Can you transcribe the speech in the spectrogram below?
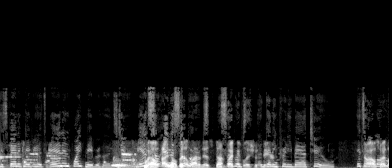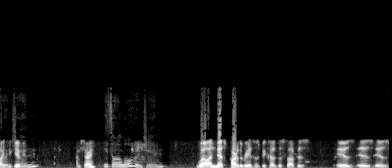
Hispanic neighborhoods and in white neighborhoods too. And Well, so, I and the know, but a lot of suburbs. it's done by suburbs people that shouldn't are be here. getting pretty bad too. It's Now, all also, over, I'd like to give you- Jim. I'm sorry. It's all over, Jim. Well, and that's part of the reasons because this stuff is is is is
